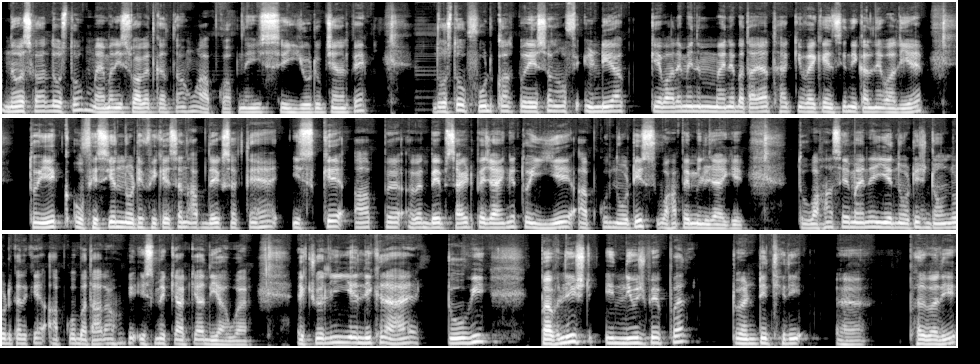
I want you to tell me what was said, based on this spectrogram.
नमस्कार दोस्तों, मैं मनीष स्वागत करता हूँ आपको अपने इस यूट्यूब चैनल पे। दोस्तों फ़ूड कॉरपोरेशन ऑफ़ इंडिया के बारे में मैंने बताया था कि वैकेंसी निकलने वाली है। तो एक ऑफिशियल नोटिफिकेशन आप देख सकते हैं, इसके आप अगर वेबसाइट पे जाएँगे तो ये आपको नोटिस वहाँ पे मिल जाएगी। तो वहाँ से मैंने ये नोटिस डाउनलोड करके आपको बता रहा हूँ कि इसमें क्या क्या दिया हुआ है। एक्चुअली ये लिख रहा है to be published in newspaper twenty three फरवरी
